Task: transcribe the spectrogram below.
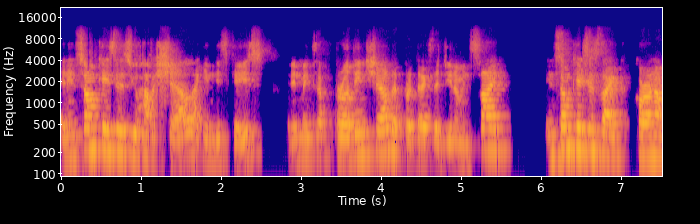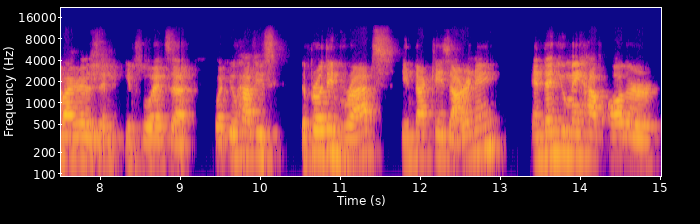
And in some cases, you have a shell, like in this case, and it makes a protein shell that protects the genome inside. In some cases like coronavirus and influenza, what you have is the protein wraps, in that case, RNA, and then you may have other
